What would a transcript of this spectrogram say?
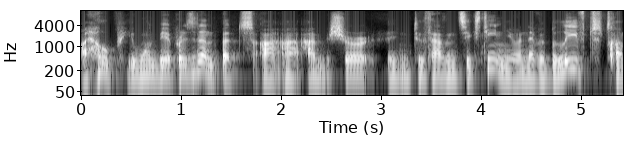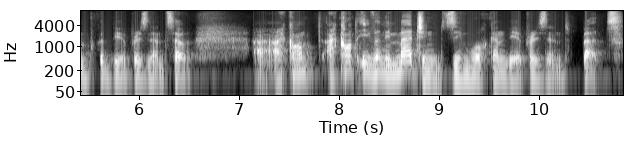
I hope he won't be a president, but I, am sure in 2016 you never believed Trump could be a president. So I can't, I can't even imagine Zemmour can be a president. But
